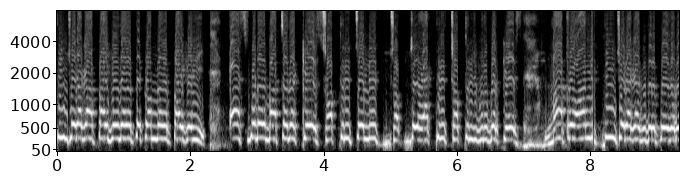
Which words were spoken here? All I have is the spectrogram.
তিনশো টাকা পাইকারি দাঁড়াতে কম দামে পাইকারি। এক্সপোর্টের বাচ্চাদের কেস ছত্রিশ চল্লিশ একত্রিশ ছত্রিশ গ্রুপের কেস মাত্র অনলি তিনশো টাকার ভিতরে পেয়ে যাবে।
